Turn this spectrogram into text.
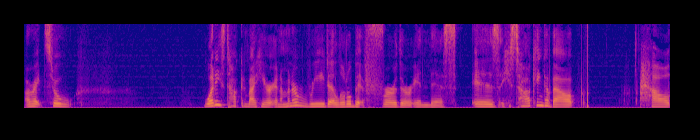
All right, so what he's talking about here, and I'm going to read a little bit further in this, is he's talking about how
